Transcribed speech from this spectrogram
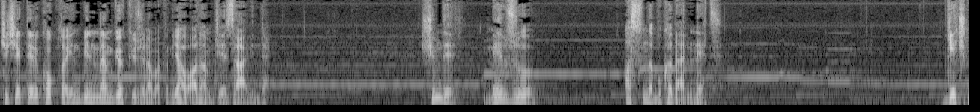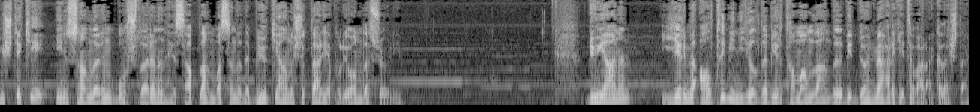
çiçekleri koklayın bilmem gökyüzüne bakın. Ya adam cezaevinde. Şimdi mevzu aslında bu kadar net. Geçmişteki insanların burçlarının hesaplanmasında da büyük yanlışlıklar yapılıyor onu da söyleyeyim. Dünyanın 26 bin yılda bir tamamlandığı bir dönme hareketi var arkadaşlar.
